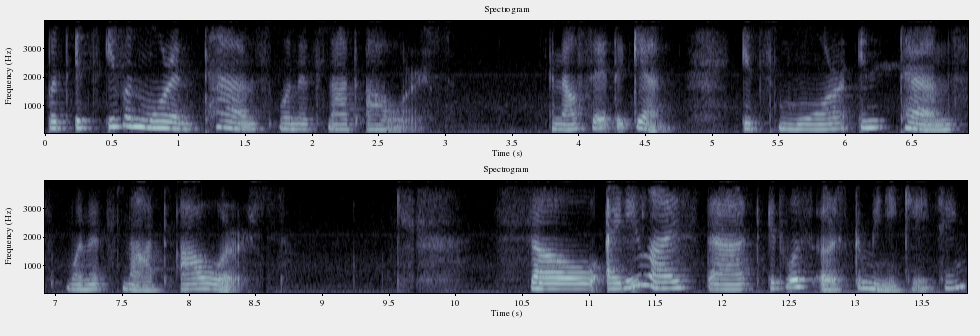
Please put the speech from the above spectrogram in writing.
But it's even more intense when it's not ours. And I'll say it again it's more intense when it's not ours. So I realized that it was Earth communicating.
